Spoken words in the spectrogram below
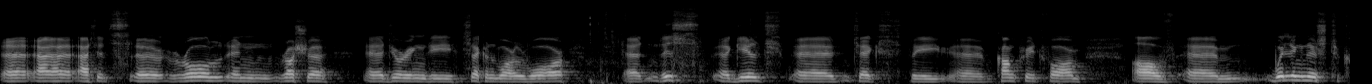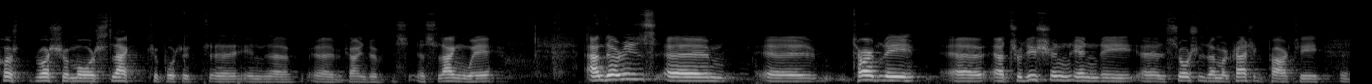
uh, uh at its uh, role in Russia uh, during the Second World War. this guilt takes the concrete form of um, willingness to cut Russia more slack, to put it in a, a, kind of a slang way, and there is, um, uh, thirdly, uh, a tradition in the uh, Social Democratic Party, mm.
